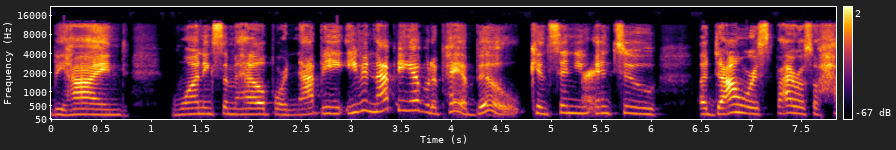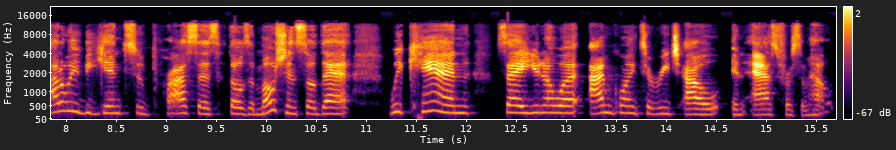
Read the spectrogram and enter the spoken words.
behind wanting some help or not being even not being able to pay a bill can send you into a downward spiral. So, how do we begin to process those emotions so that we can say, you know what, I'm going to reach out and ask for some help?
